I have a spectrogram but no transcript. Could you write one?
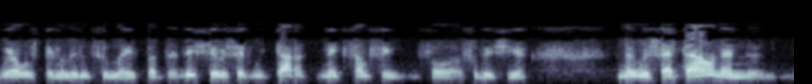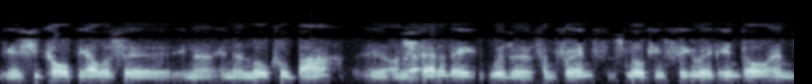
we always been a little too late. But uh, this year we said we gotta make something for for this year. And then we sat down, and uh, yeah, she called me. I was uh, in a in a local bar uh, on Yep. a Saturday with uh, some friends, smoking cigarette indoor and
